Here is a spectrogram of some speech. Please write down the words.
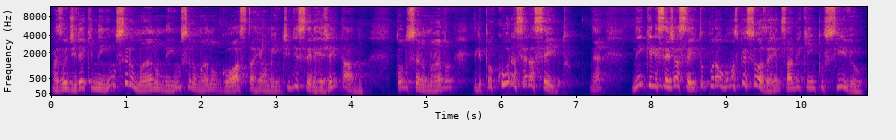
mas eu diria que nenhum ser humano, nenhum ser humano gosta realmente de ser rejeitado. Todo ser humano ele procura ser aceito. Né? nem que ele seja aceito por algumas pessoas. A gente sabe que é impossível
